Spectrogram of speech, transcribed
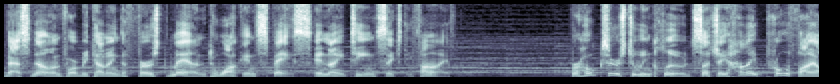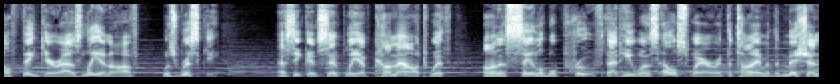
best known for becoming the first man to walk in space in 1965. For hoaxers to include such a high-profile figure as Leonov was risky, as he could simply have come out with unassailable proof that he was elsewhere at the time of the mission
